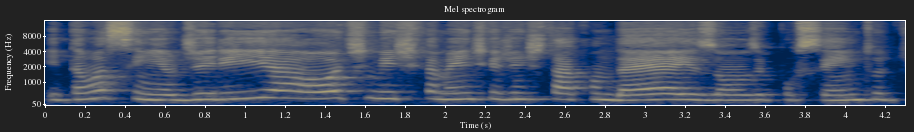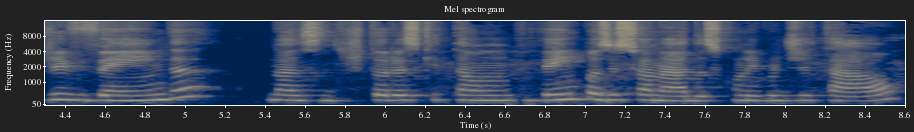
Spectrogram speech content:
Então, assim, eu diria otimisticamente que a gente está com 10, 11% de venda nas editoras que estão bem posicionadas com livro digital,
